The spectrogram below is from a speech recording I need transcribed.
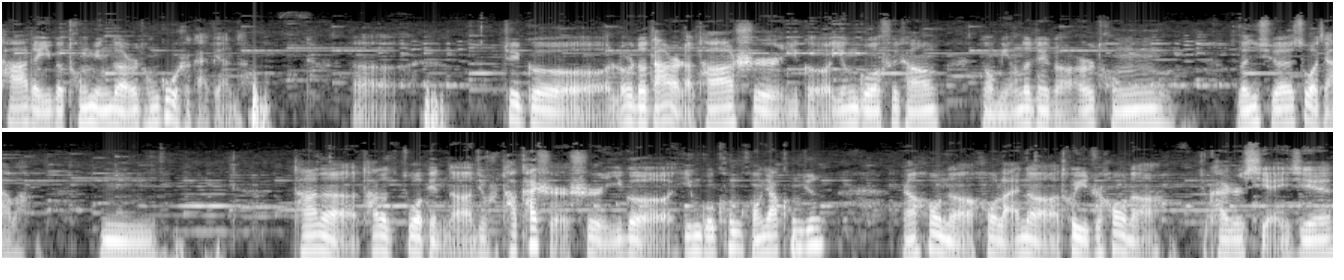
他的一个同名的儿童故事改编的，呃，这个罗尔德达尔呢，他是一个英国非常有名的这个儿童文学作家吧，嗯，他呢，他的作品呢，就是他开始是一个英国空皇家空军，然后呢，后来呢，退役之后呢，就开始写一些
